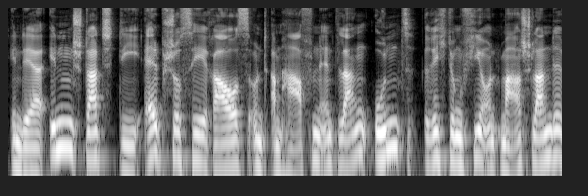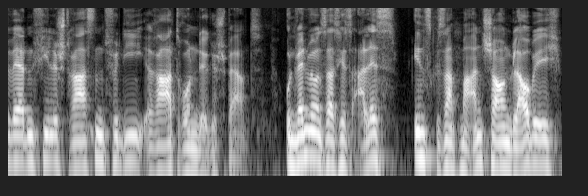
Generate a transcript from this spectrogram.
In der Innenstadt die Elbchaussee raus und am Hafen entlang und Richtung Vier- und Marschlande werden viele Straßen für die Radrunde gesperrt. Und wenn wir uns das jetzt alles insgesamt mal anschauen, glaube ich,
